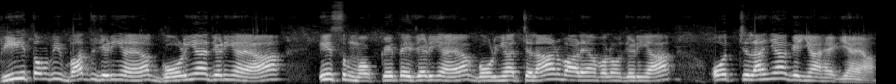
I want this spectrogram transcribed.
20 ਤੋਂ ਵੀ ਵੱਧ ਜਿਹੜੀਆਂ ਆ, ਗੋਲੀਆਂ ਜਿਹੜੀਆਂ ਆ ਇਸ ਮੌਕੇ ਤੇ ਜਿਹੜੀਆਂ ਆ, ਗੋਲੀਆਂ ਚਲਾਉਣ ਵਾਲਿਆਂ ਵੱਲੋਂ ਜਿਹੜੀਆਂ, ਉਹ ਚਲਾਈਆਂ ਗਈਆਂ ਹੈਗੀਆਂ ਆ।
